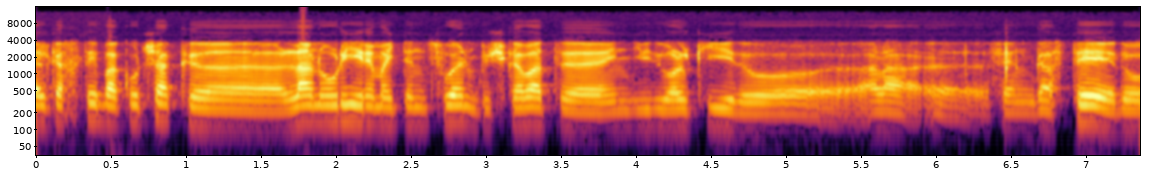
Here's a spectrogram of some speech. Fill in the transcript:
elkarte bakotsak eh, lan hori ere maiten zuen, pixka bat eh, individualki edo eh, ala, eh, fen gazte edo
